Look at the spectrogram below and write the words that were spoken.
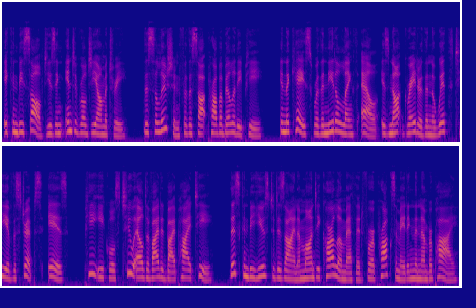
It can be solved using integral geometry. The solution for the sought probability p, in the case where the needle length L is not greater than the width t of the strips, is p equals 2L divided by pi t, this can be used to design a Monte Carlo method for approximating the number pi,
